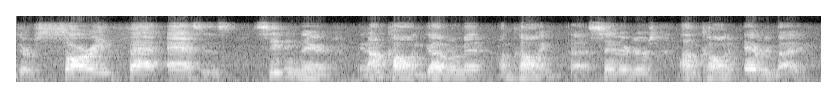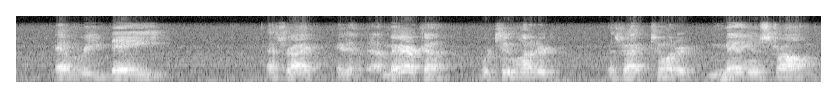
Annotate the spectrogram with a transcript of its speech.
their sorry fat asses sitting there, and I'm calling government, I'm calling uh, senators, I'm calling everybody every day. That's right. And if America, we're 200, that's right, 200 million strong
